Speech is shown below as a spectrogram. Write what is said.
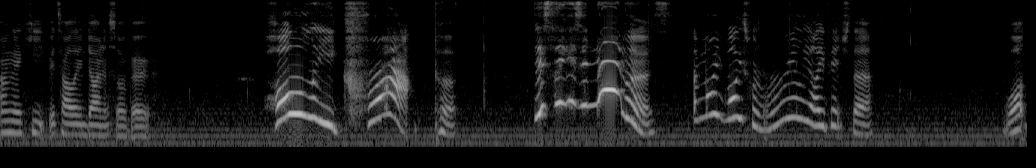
I'm gonna keep Italian dinosaur goat. Holy crap! This thing is enormous! And my voice went really high pitched there. What?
